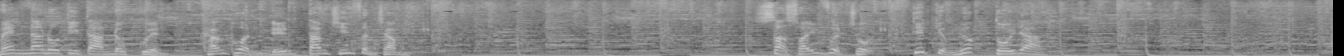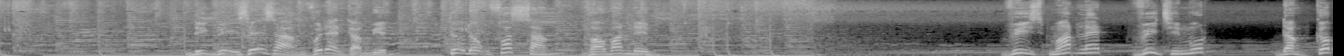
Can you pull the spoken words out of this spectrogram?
Men nano titan độc quyền, kháng khuẩn đến 89%. Xả xoáy vượt trội, tiết kiệm nước tối đa. Định vị dễ dàng với đèn cảm biến, tự động phát sáng vào ban đêm. V Smart LED V91 đẳng cấp,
